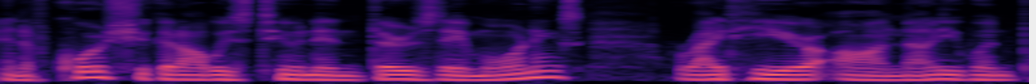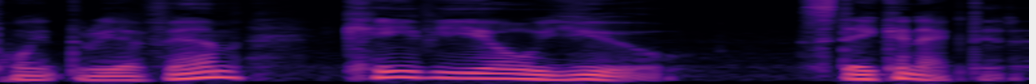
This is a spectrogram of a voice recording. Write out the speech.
And of course, you can always tune in Thursday mornings right here on 91.3 FM, KVLU. Stay connected.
